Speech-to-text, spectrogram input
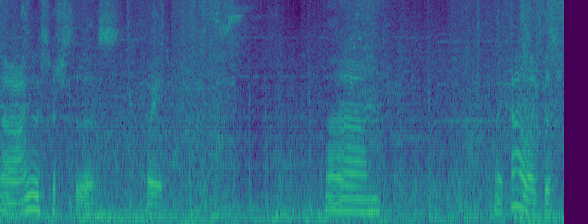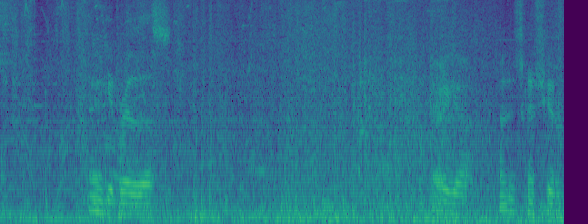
Oh, I'm gonna switch to this. Wait. Um, I kind of like this one. I'm gonna get rid of this. There we go. I'm just gonna shoot him.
